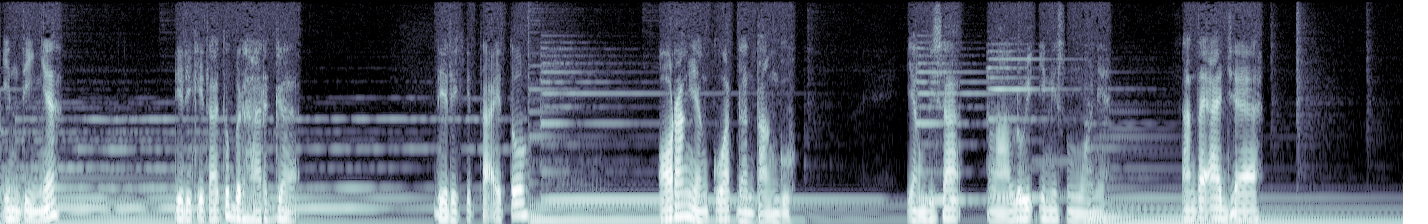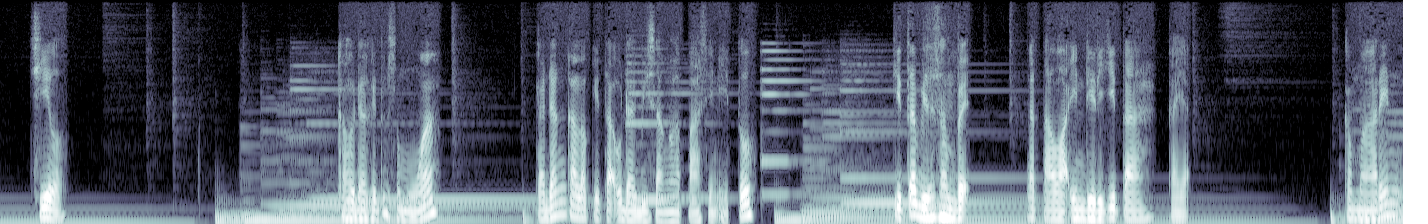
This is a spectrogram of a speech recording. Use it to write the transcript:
Intinya diri kita itu berharga. Diri kita itu orang yang kuat dan tangguh yang bisa melalui ini semuanya. Santai aja chill kalau udah gitu semua kadang kalau kita udah bisa ngelepasin itu kita bisa sampai ngetawain diri kita kayak kemarin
